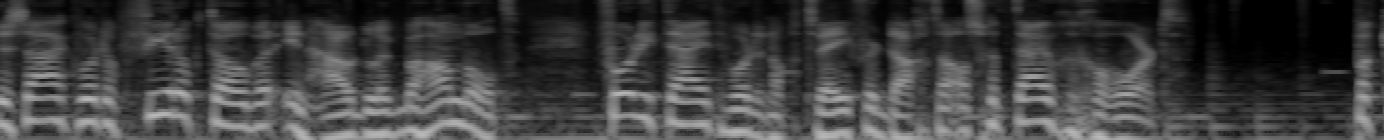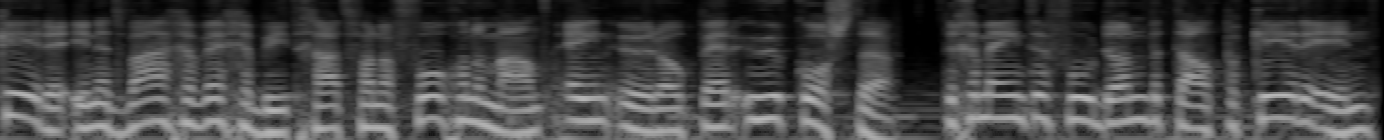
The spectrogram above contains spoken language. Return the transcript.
De zaak wordt op 4 oktober inhoudelijk behandeld. Voor die tijd worden nog twee verdachten als getuigen gehoord. Parkeren in het Wagenweggebied gaat vanaf volgende maand 1 euro per uur kosten. De gemeente voert dan betaald parkeren in,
